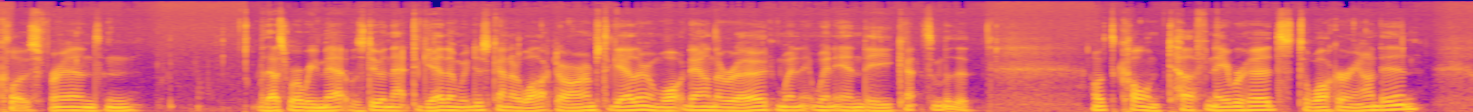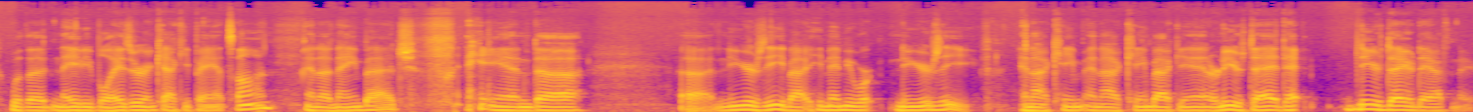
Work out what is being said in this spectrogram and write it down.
close friends. And that's where we met was doing that together and we just kind of locked our arms together and walked down the road and went went in the some of the I would call them tough neighborhoods to walk around in with a navy blazer and khaki pants on and a name badge. And uh, uh, New Year's Eve I, he made me work New Year's Eve and I came and I came back in or New Year's Day, day New Year's Day or day after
